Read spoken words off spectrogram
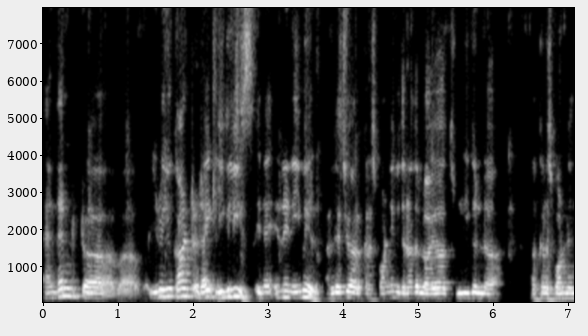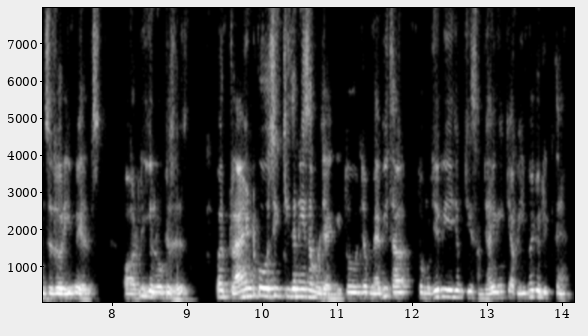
and then uh, uh, you know you can't write legalese in, a, in an email unless you are corresponding with another lawyer through legal uh, correspondences or emails or legal notices पर क्लाइंट को उसी चीजें नहीं समझ आएंगी तो जब मैं भी था तो मुझे भी ये जब चीज समझाई गई कि आप ईमेल जो लिखते हैं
